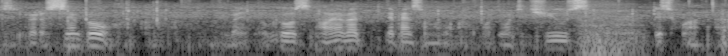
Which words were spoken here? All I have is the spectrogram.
is very simple. But of course however depends on what, what you want to choose. This one uh,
